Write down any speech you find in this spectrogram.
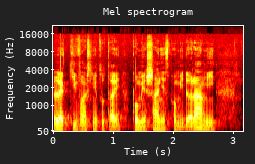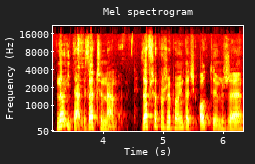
lekki właśnie tutaj pomieszanie z pomidorami. No i tak, zaczynamy. Zawsze proszę pamiętać o tym, że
